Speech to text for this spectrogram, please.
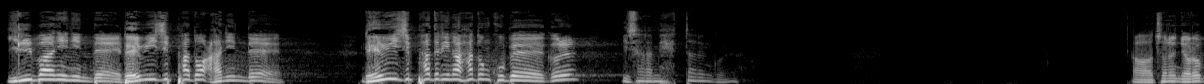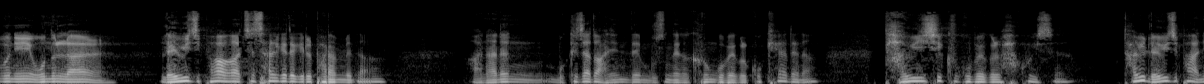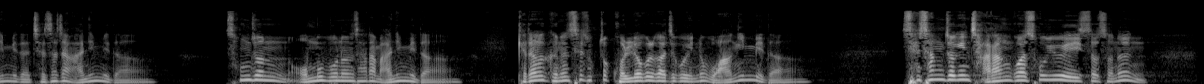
일반인인데 레위 지파도 아닌데 레위 지파들이나 하던 고백을 이 사람이 했다는 거예요. 어, 저는 여러분이 오늘날 레위 지파와 같이 살게 되기를 바랍니다. 아, 나는 목회자도 아닌데 무슨 내가 그런 고백을 꼭 해야 되나? 다윗이 그 고백을 하고 있어요. 다윗 레위 지파 아닙니다. 제사장 아닙니다. 성전 업무 보는 사람 아닙니다. 게다가 그는 세속적 권력을 가지고 있는 왕입니다. 세상적인 자랑과 소유에 있어서는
